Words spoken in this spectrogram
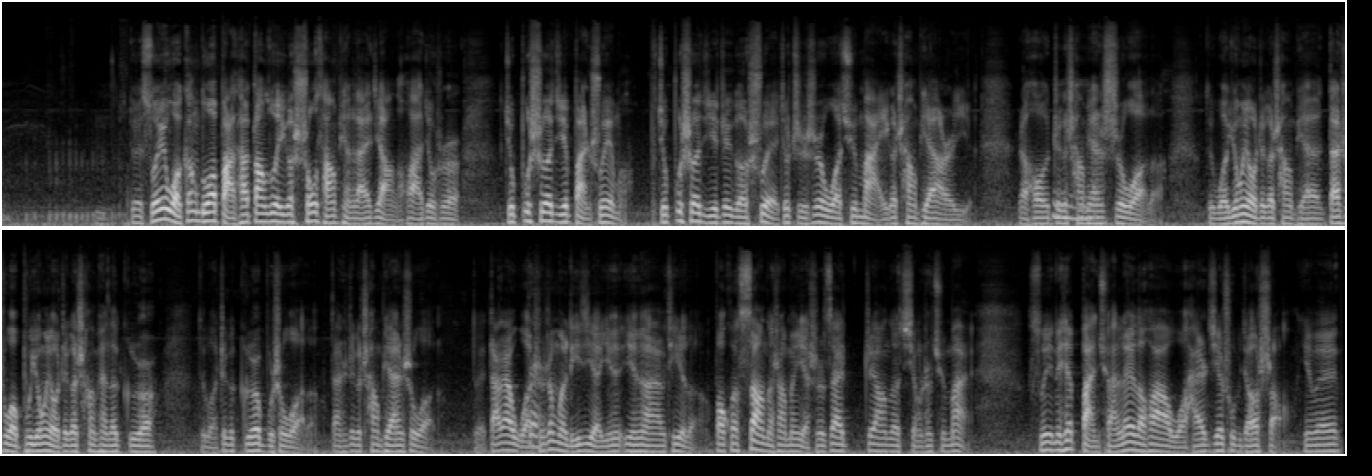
对，所以我更多把它当做一个收藏品来讲的话，就是就不涉及版税嘛，就不涉及这个税，就只是我去买一个唱片而已，然后这个唱片是我的，对我拥有这个唱片，但是我不拥有这个唱片的歌，对吧？这个歌不是我的，但是这个唱片是我的。对，大概我是这么理解音音乐 NFT 的，包括 Sound 上面也是在这样的形式去卖，所以那些版权类的话，我还是接触比较少，因为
